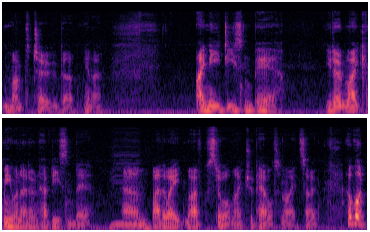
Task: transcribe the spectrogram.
month two, but you know, I need decent beer. You don't like me when I don't have decent beer. Um, by the way, I've still got my Tripel tonight, so I've got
